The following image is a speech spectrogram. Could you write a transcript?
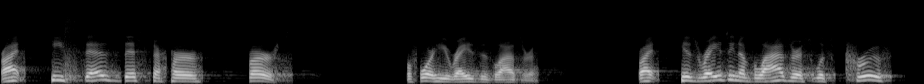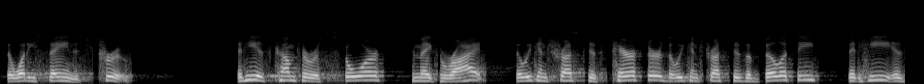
Right? He says this to her first before he raises Lazarus. Right? His raising of Lazarus was proof that what he's saying is true. That he has come to restore, to make right, that we can trust his character, that we can trust his ability, that he is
